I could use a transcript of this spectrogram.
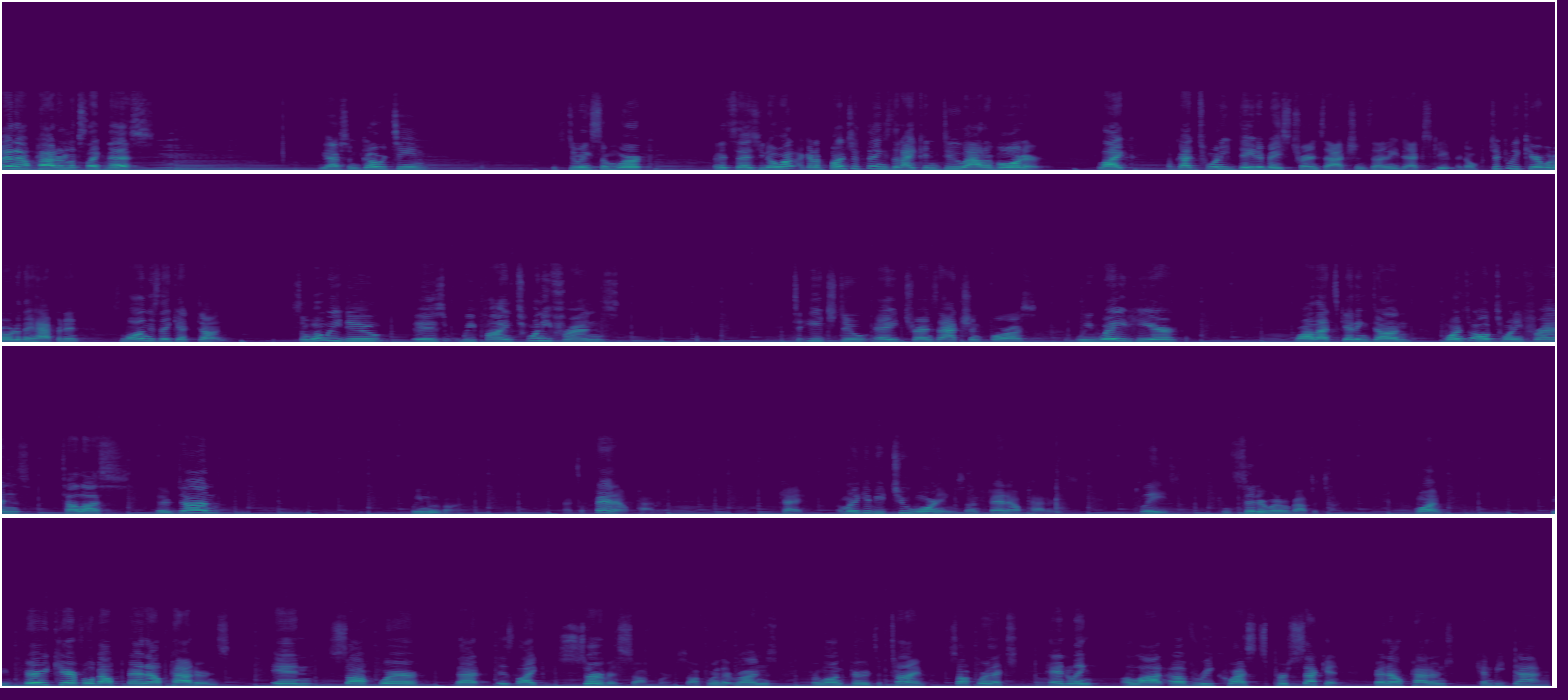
fan out pattern looks like this. You have some go routine. It's doing some work. And it says, you know what? I got a bunch of things that I can do out of order. Like I've got 20 database transactions that I need to execute. I don't particularly care what order they happen in, as long as they get done. So what we do is we find 20 friends to each do a transaction for us. We wait here while that's getting done. Once all 20 friends tell us they're done, we move on. That's a fan out pattern. Okay, I'm going to give you two warnings on fan out patterns. Please consider what I'm about to tell you. One, be very careful about fan out patterns in software that is like service software, software that runs for long periods of time, software that's handling a lot of requests per second. Fan out patterns can be that.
